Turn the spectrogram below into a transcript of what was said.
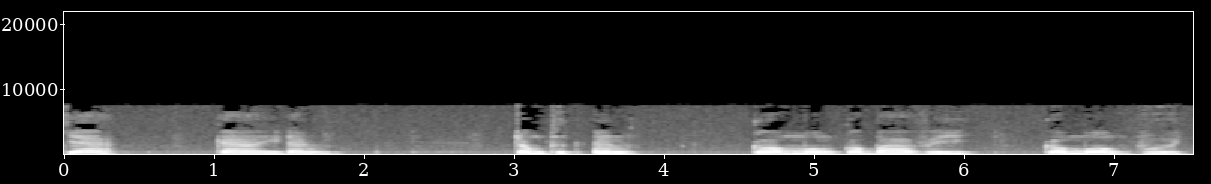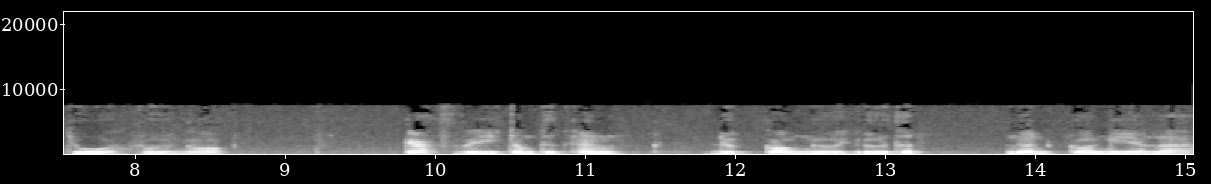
chát, cay, đắng. Trong thức ăn, có món có ba vị, có món vừa chua vừa ngọt. Các vị trong thức ăn được con người ưa thích nên có nghĩa là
